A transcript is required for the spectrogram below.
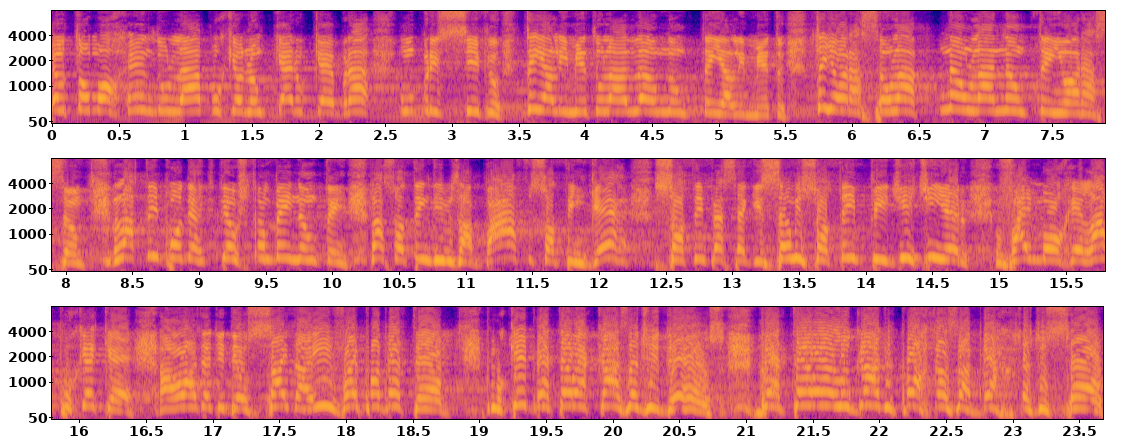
Eu estou morrendo lá porque eu não quero quebrar um princípio. Tem alimento lá? Não, não tem alimento. Tem oração lá? Não, lá não tem oração. Lá tem poder de Deus? Também não tem. Lá só tem desabafo, só tem guerra, só tem perseguição e só tem pedir dinheiro. Vai morrer lá porque quer. A ordem de Deus sai daí e vai para Betel. Porque Betel é casa de Deus. Betel é lugar de portas abertas do céu.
